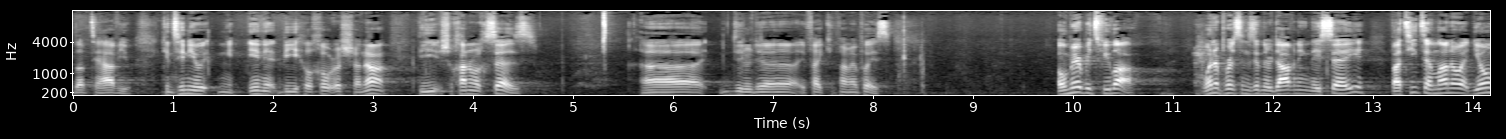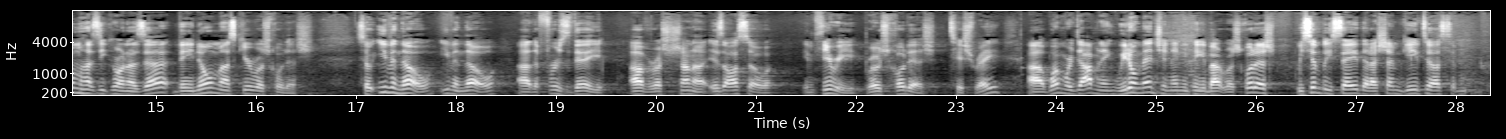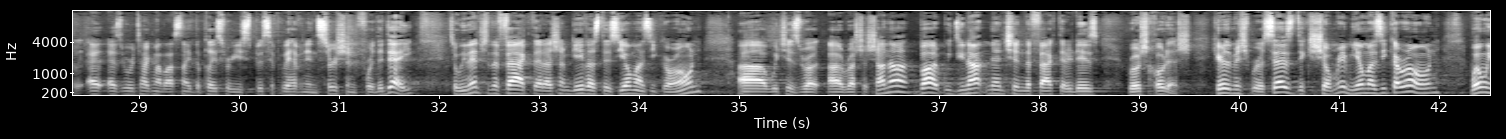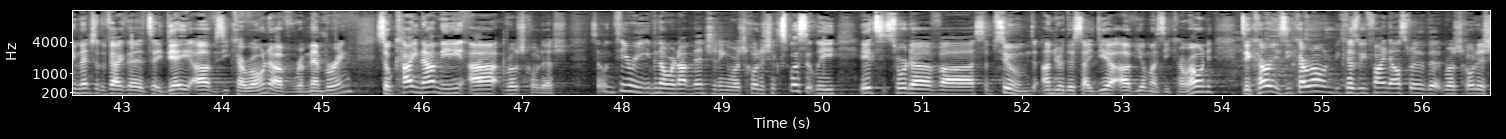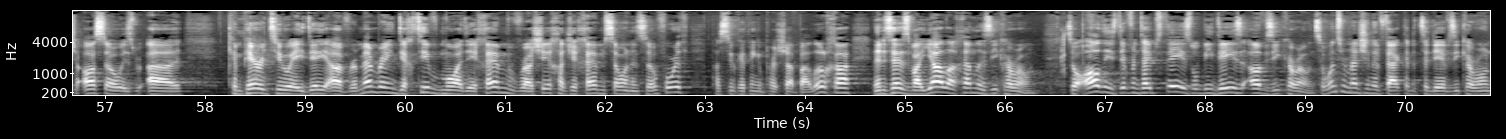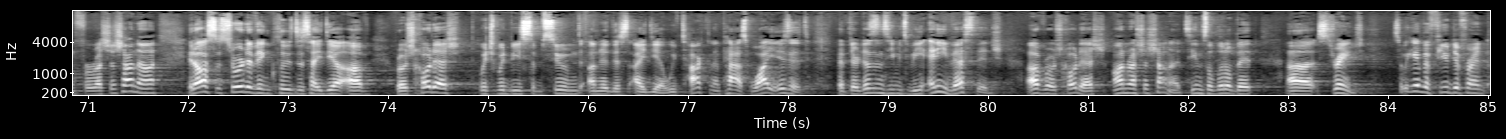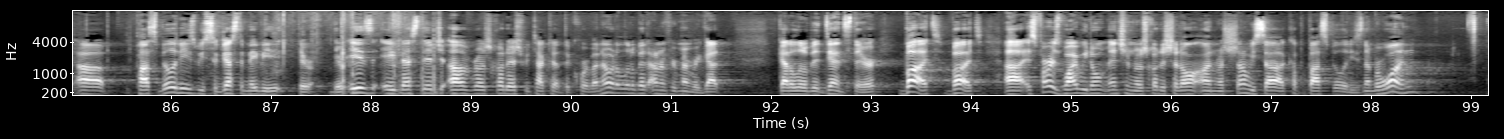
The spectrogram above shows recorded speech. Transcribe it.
love to have you. Continuing in the Hilchot Rosh Hashanah, the Shulchan Aruch says, uh, if I can find my place, Omer b'tfilah. When a person is in their davening, they say, "Vatiten lano et yom hazikaron hazeh ve'no maskir Rosh Chodesh." So even though, even though uh, the first day of Rosh Hashanah is also in theory, Rosh Chodesh Tishrei. Uh, when we're davening, we don't mention anything about Rosh Chodesh. We simply say that Hashem gave to us, as we were talking about last night, the place where you specifically have an insertion for the day. So we mention the fact that Hashem gave us this Yom HaZikaron, uh, which is uh, Rosh Hashanah, but we do not mention the fact that it is Rosh Chodesh. Here the Mishnah says, Dik Shomrim Yom HaZikaron, when we mention the fact that it's a day of Zikaron, of remembering, so Kainami uh, Rosh Chodesh. So in theory, even though we're not mentioning Rosh Chodesh explicitly, it's sort of uh, subsumed under this idea of Yom HaZikaron. Dikari Zikaron, because we find elsewhere that Rosh Chodesh also is uh, compared to a day of remembering, Dechtiv Moadechem, Rashi Chachechem, so on and so forth. Pasuk, I think, in Parshat Beha'alotcha. Then it says, Vayalachem Zikaron. So all these different types of days will be days of Zikaron. So once we're mentioning the fact that it's a day of Zikaron for Rosh Hashanah, it also sort of includes this idea of Rosh Chodesh, which would be subsumed under this idea. We've talked in the past, why is it that there doesn't seem to be any vestige of Rosh Chodesh on Rosh Hashanah? It seems a little bit uh, strange. So we gave a few different uh, possibilities. We suggested maybe there, there is a vestige of Rosh Chodesh. We talked about the Korbanot a little bit. I don't know if you remember. It got, got a little bit dense there. But, but uh, as far as why we don't mention Rosh Chodesh at all on Rosh Hashanah, we saw a couple possibilities. Number one,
